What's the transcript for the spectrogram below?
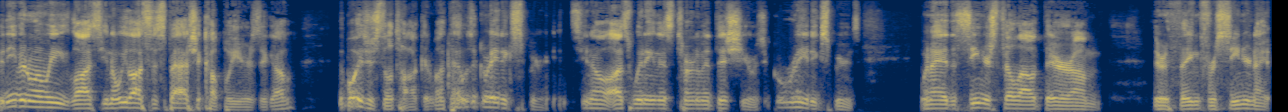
but even when we lost, you know, we lost the SPASH a couple years ago. The boys are still talking about that. It was a great experience. You know, us winning this tournament this year was a great experience. When I had the seniors fill out their um their thing for senior night,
